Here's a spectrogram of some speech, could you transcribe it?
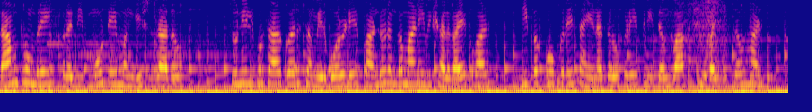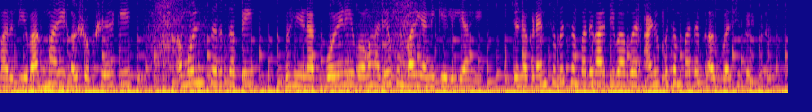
राम ठोंबरे प्रदीप मोटे मंगेश जाधव सुनील कुसाळकर समीर बोर्डे पांडुरंग माने विशाल गायकवाड दीपक कोकरे साईनाथ रोकडे प्रीतम वाघ शिवाजी चव्हाण मारुती वाघमारे अशोक शेळके अमोल सरतपे गहिनाथ बोयणे व महादेव कुंभार यांनी केलेली आहे. जनक टाइम्सोबत संपादक आरती बाबर आणि उपसंपादक अकबर शिकलकर.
